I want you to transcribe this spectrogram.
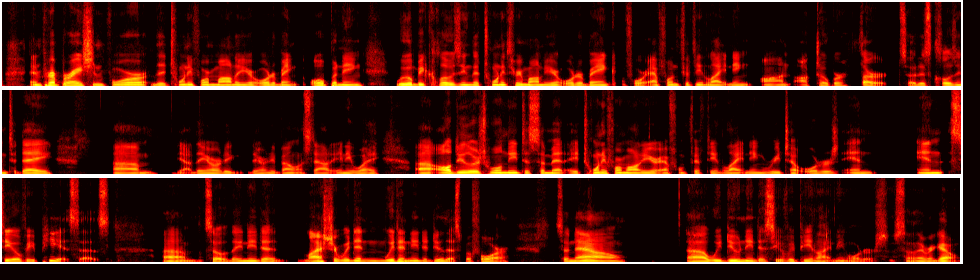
in preparation for the 24 model year order bank opening, we will be closing the 23 model year order bank for F 150 Lightning on October 3rd. So it is closing today. Um, yeah, they already they already balanced out anyway. Uh, all dealers will need to submit a 24 model year F 150 Lightning retail orders in in COVP. It says. Um, so they need to. Last year we didn't we didn't need to do this before. So now uh, we do need to COVP Lightning orders. So there we go.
